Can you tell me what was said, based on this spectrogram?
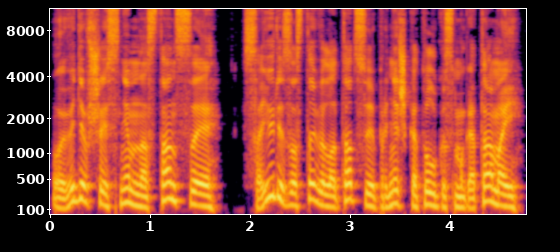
Увидевшись с ним на станции, Саюри заставила Тацию принять шкатулку с Магатамой.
